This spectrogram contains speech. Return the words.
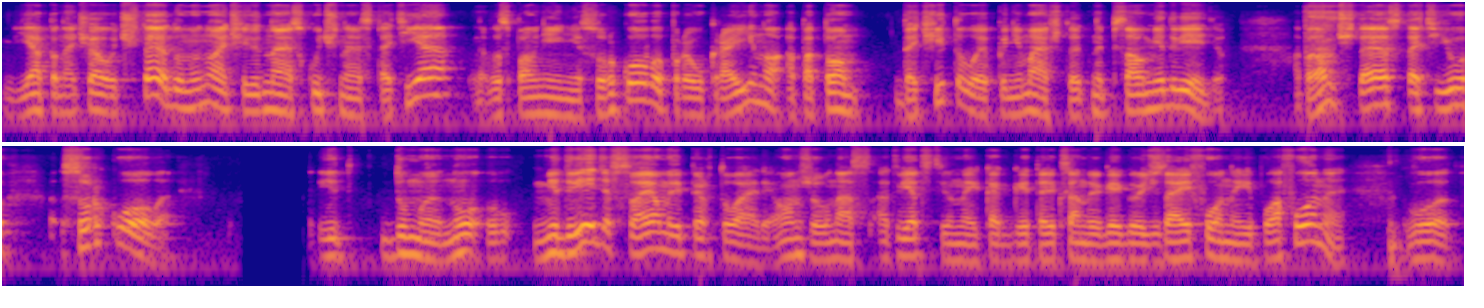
я поначалу читаю, думаю, ну, очередная скучная статья в исполнении Суркова про Украину, а потом дочитываю и понимаю, что это написал Медведев. А потом читаю статью Суркова. И думаю, ну, Медведев в своем репертуаре, он же у нас ответственный, как говорит Александр Григорьевич, за айфоны и плафоны, вот,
